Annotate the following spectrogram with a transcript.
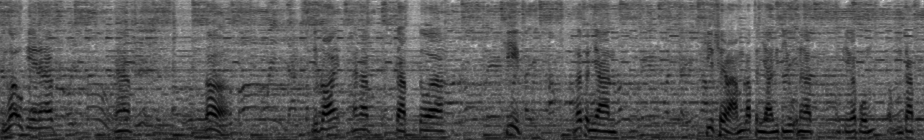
ถือว่าโอเคนะครับนะครับ ก็เรียบร้อยนะครับ กับตัวคีบรับสัญญาณ คีบฉลามรับสัญญาณวิทยุนะครับ โอเคครับผม ขอบคุณครับ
